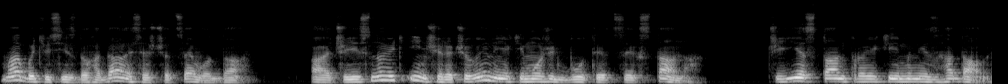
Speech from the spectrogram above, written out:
Мабуть, усі здогадалися, що це вода. А чи існують інші речовини, які можуть бути в цих станах? Чи є стан, про який ми не згадали?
